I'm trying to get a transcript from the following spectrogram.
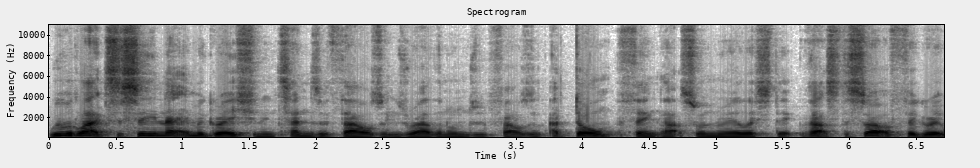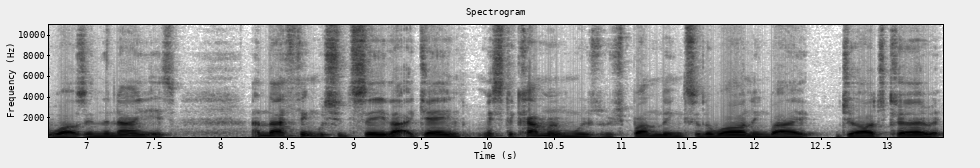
We would like to see net immigration in tens of thousands rather than hundreds of thousands. I don't think that's unrealistic. That's the sort of figure it was in the 90s. And I think we should see that again. Mr Cameron was responding to the warning by George Carey,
